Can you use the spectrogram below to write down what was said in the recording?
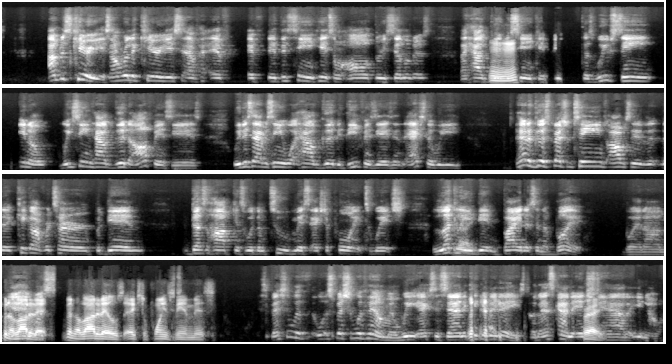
I'm just curious. I'm really curious if, if if if this team hits on all three cylinders, like how good mm-hmm. this team can be. Because we've seen, you know, we've seen how good the offense is. We just haven't seen what how good the defense is. And actually, we had a good special teams. Obviously, the, the kickoff return, but then Dustin Hopkins with them two missed extra points, which luckily right. didn't bite us in the butt. But um, been yeah, a lot of that. Was, been a lot of those extra points being missed, especially with especially with him. And we actually signed a kicker today, so that's kind of interesting. Right. How to, you know,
